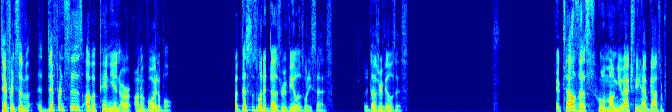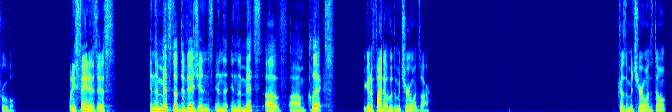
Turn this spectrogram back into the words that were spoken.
Differences of, differences of opinion are unavoidable. But this is what it does reveal, is what he says. What it does reveal is this it tells us who among you actually have God's approval. What he's saying is this in the midst of divisions, in the, in the midst of um, cliques, you're going to find out who the mature ones are. Because the mature ones don't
